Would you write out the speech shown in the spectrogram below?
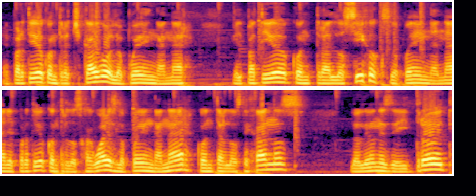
El partido contra Chicago lo pueden ganar. El partido contra los Seahawks lo pueden ganar. El partido contra los Jaguares lo pueden ganar. Contra los Tejanos, los Leones de Detroit.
